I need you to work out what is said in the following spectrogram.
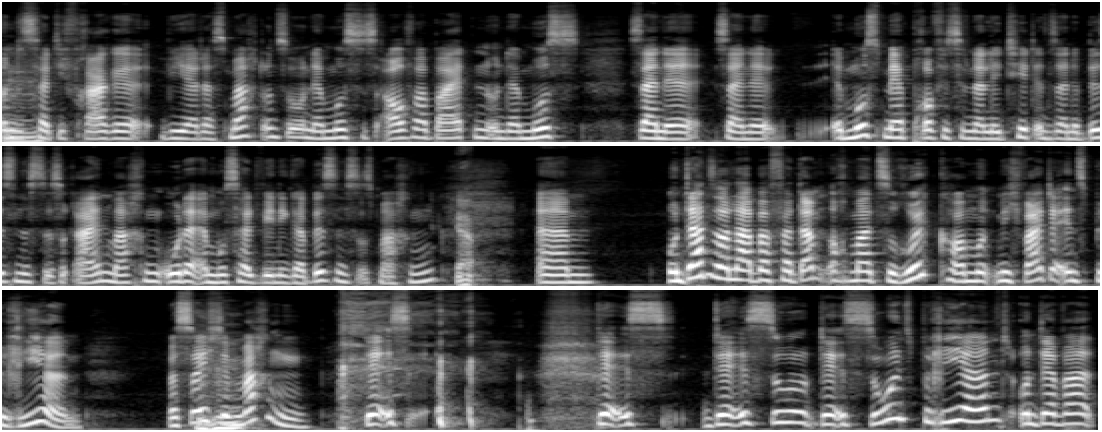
Und es mhm. ist halt die Frage, wie er das macht und so. Und er muss es aufarbeiten und er muss seine, seine, er muss mehr Professionalität in seine Businesses reinmachen oder er muss halt weniger Businesses machen. Ja. Ähm, Und dann soll er aber verdammt nochmal zurückkommen und mich weiter inspirieren. Was soll ich mhm. denn machen? Der ist, der ist, der ist so, der ist so inspirierend und der war,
